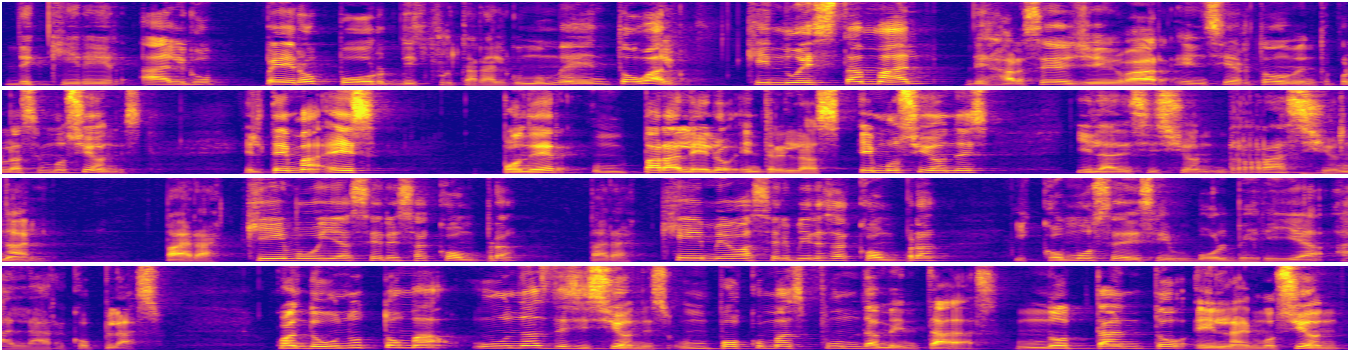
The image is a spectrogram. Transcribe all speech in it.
de querer algo, pero por disfrutar algún momento o algo, que no está mal dejarse de llevar en cierto momento por las emociones. El tema es poner un paralelo entre las emociones y la decisión racional. ¿Para qué voy a hacer esa compra? ¿Para qué me va a servir esa compra? ¿Y cómo se desenvolvería a largo plazo? Cuando uno toma unas decisiones un poco más fundamentadas, no tanto en la emoción,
